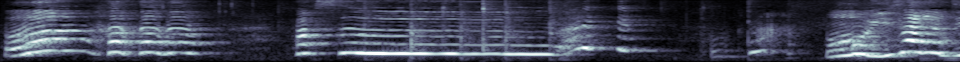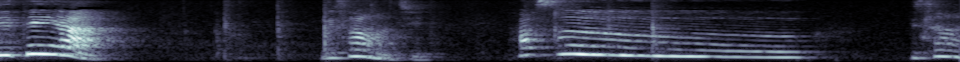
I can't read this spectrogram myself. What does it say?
어? 박수! 어 이상하지 태야. 이상하지. 박수! 이상하지.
